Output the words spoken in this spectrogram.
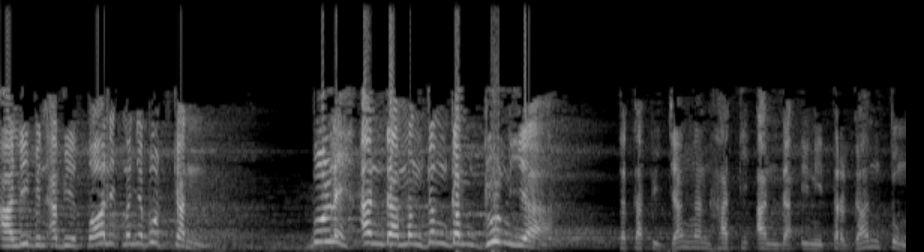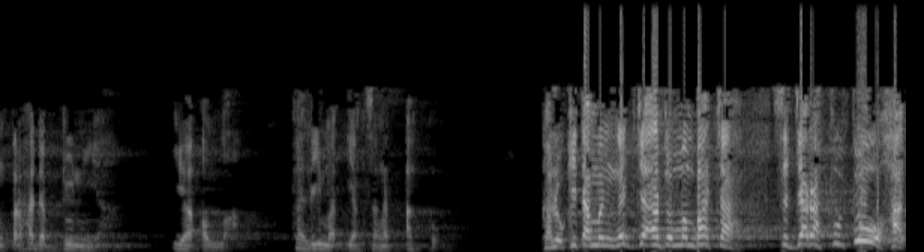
Ali bin Abi Talib menyebutkan boleh anda menggenggam dunia tetapi jangan hati anda ini tergantung terhadap dunia. Ya Allah kalimat yang sangat aku kalau kita mengejar atau membaca sejarah futuhat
